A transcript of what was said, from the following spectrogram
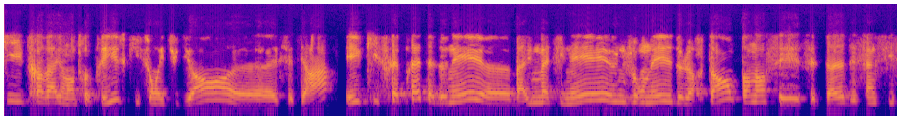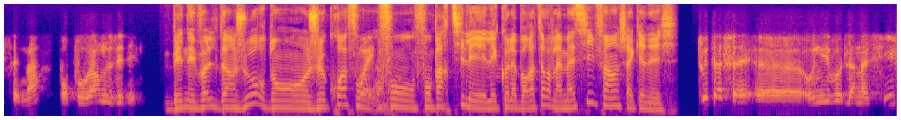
qui travaillent en entreprise, qui sont étudiants, euh, etc. Et qui seraient prêts à donner ben, une matinée, une journée de leur temps pendant ces, cette période des 5, 6, 7 mars pour pouvoir nous aider bénévoles d'un jour dont je crois font, font, font partie les, les, collaborateurs de la Massif hein, chaque année. Tout à fait. Euh, au niveau de la Massif,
